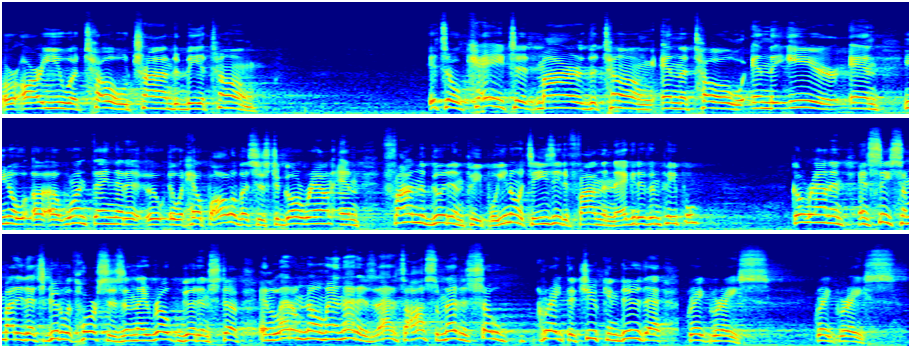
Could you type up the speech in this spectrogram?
or are you a toe trying to be a tongue? It's okay to admire the tongue and the toe and the ear. And, you know, uh, uh, one thing that it, it, would help all of us is to go around and find the good in people. You know, it's easy to find the negative in people. Go around and, and see somebody that's good with horses and they rope good and stuff and let them know, man, that is, that is awesome. That is so great that you can do that. Great grace. Great grace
